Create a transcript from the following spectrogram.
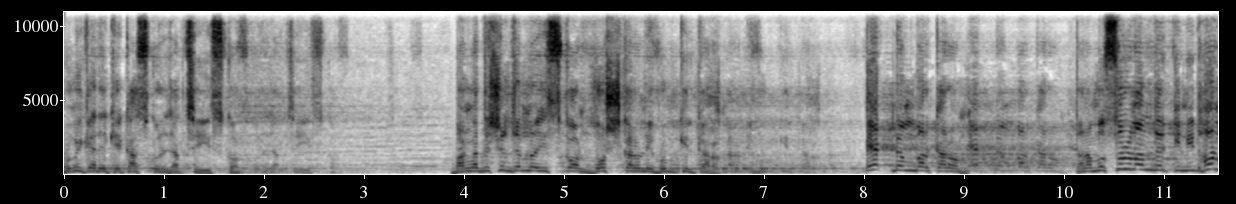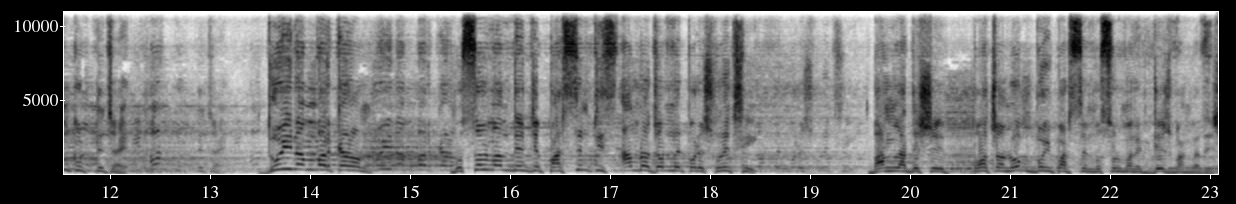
ভূমিকা রেখে কাজ করে যাচ্ছে ইসকন। বাংলাদেশের জন্য ইসকন দশ কারণে হুমকির কারণ হুমকির কারণ। এক নম্বর কারণ। তারা মুসলমানদেরকে নিধন করতে চায়। দুই নম্বর কারণ মুসলমানদের যে পার্সেন্টেজ আমরা জন্মের পরে শুনেছি বাংলাদেশে পঁচানব্বই পার্সেন্ট মুসলমানের দেশ বাংলাদেশ।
